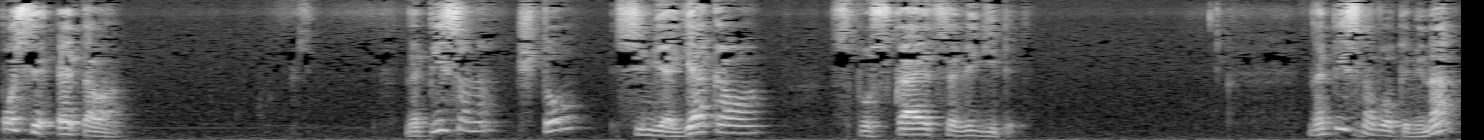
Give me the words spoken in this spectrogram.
После этого написано, что семья Якова спускается в Египет. Написано вот имена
